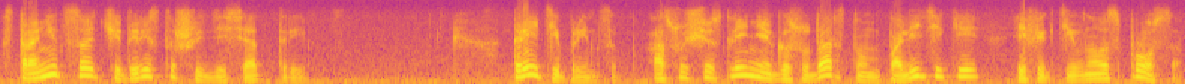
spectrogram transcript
Страница 463. Третий принцип – осуществление государством политики эффективного спроса.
